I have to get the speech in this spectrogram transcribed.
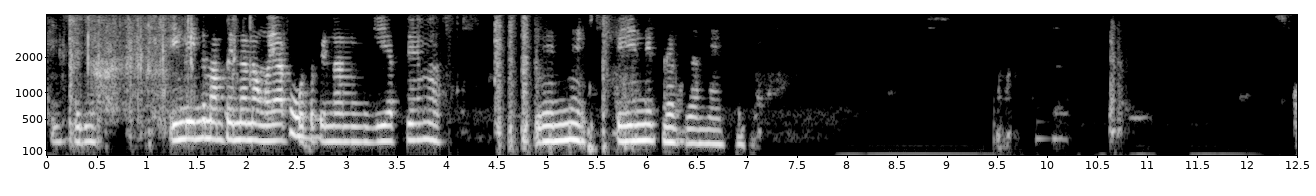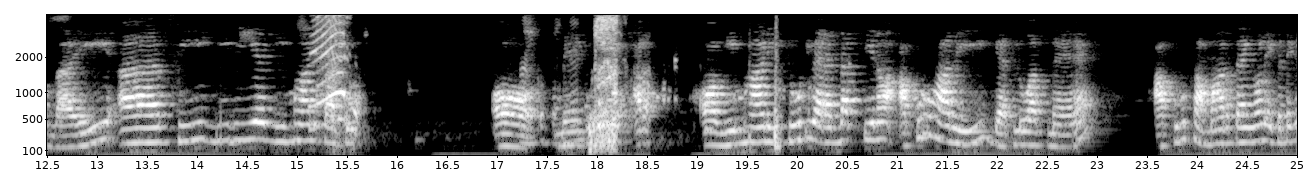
ඉතින් ඉන්න ඉන්න මම පෙන්නන්නම් ඔයා පොත පෙන්නන්න ගියත් එහෙම. වෙන්නේ පේන්නෙත් නැත්නම් නේද හොඳයි. ආ C ගිරිය ගිම්හානි අර ඔව් ගිම්හානි චූටි වැරද්දක් තියෙනවා. අකුරු හරි ගැටලුවක් නැහැ අකුරු සමහර තැන්වල එකට එක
